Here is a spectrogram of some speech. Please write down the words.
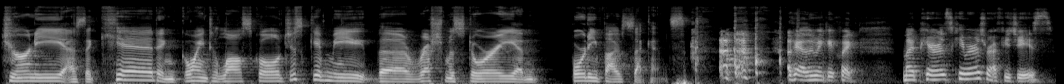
journey as a kid and going to law school. Just give me the Reshma story in 45 seconds. okay, let me make it quick. My parents came here as refugees.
